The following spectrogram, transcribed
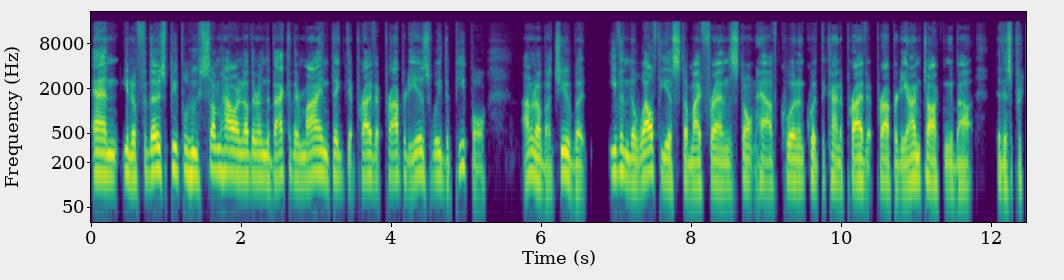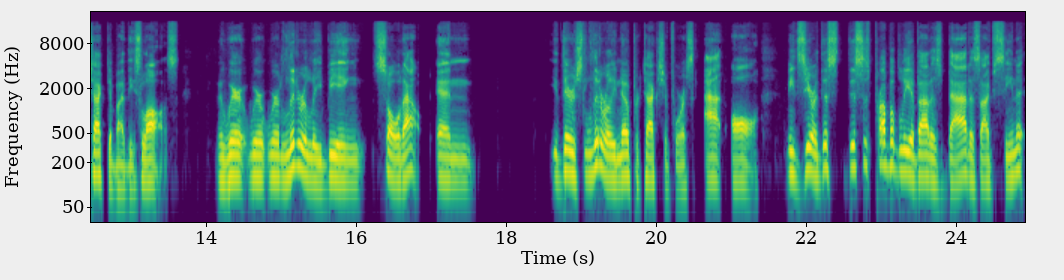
And you know, for those people who somehow or another in the back of their mind think that private property is we the people, I don't know about you, but even the wealthiest of my friends don't have quote unquote the kind of private property I'm talking about that is protected by these laws we're we're we're literally being sold out and there's literally no protection for us at all. I mean zero this this is probably about as bad as i've seen it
